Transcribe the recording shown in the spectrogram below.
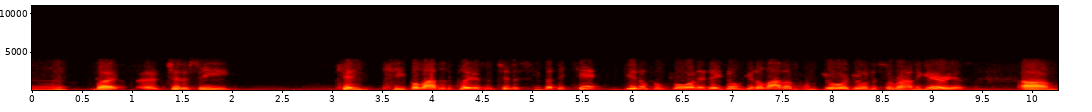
mm-hmm. But uh, Tennessee can keep a lot of the players in Tennessee, but they can't get them from Florida. They don't get a lot of them from Georgia or the surrounding areas. Um,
